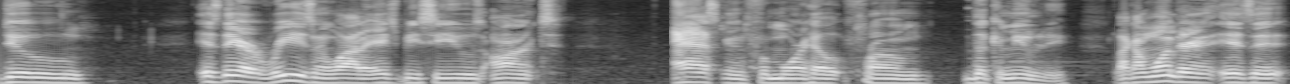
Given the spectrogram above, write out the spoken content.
do is there a reason why the HBCUs aren't asking for more help from the community? Like, I'm wondering, is it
